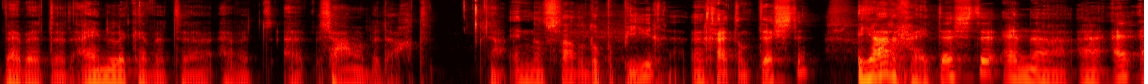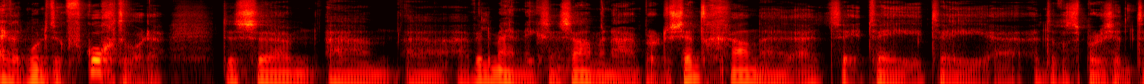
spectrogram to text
we hebben het uiteindelijk hebben het, uh, hebben het uh, samen bedacht. Ja. En dan staat het op papier. ga je het dan testen? Ja, dan ga je testen. En, en, en, het moet natuurlijk verkocht worden. Dus um, um, Willemijn en ik zijn samen naar een producent gegaan. twee dat was producent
